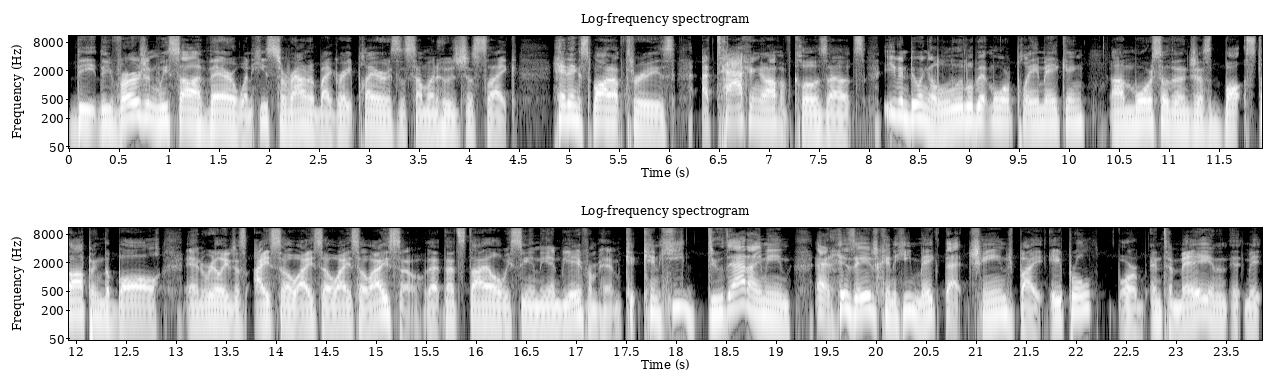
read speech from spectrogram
The the version we saw there when he's surrounded by great players is someone who's just like hitting spot up threes, attacking off of closeouts, even doing a little bit more playmaking, um, more so than just ball, stopping the ball and really just ISO, ISO, ISO, ISO. That that style we see in the NBA from him. C- can he do that? I mean, at his age, can he make that change by April? Or into May and may,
